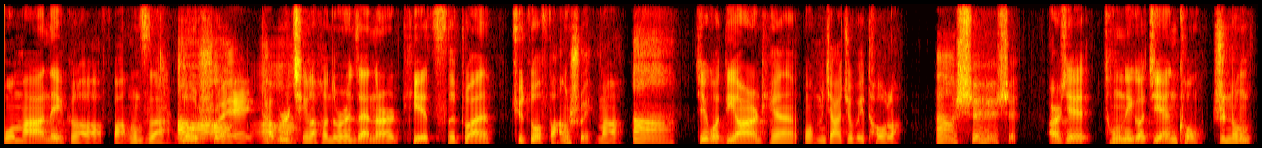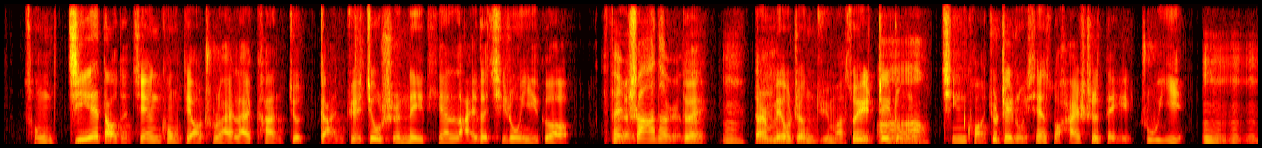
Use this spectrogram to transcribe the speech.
我妈那个房子啊漏水，哦她不是哦请了很多人在那儿贴瓷砖去做防水嘛？啊、结果第二天我们家就被偷了。嗯，是是是，而且从那个监控只能从街道的监控调出来来看，就感觉就是那天来的其中一个粉，刷的人，对嗯但是没有证据嘛，所以这种情况，就这种线索还是得注意。嗯嗯嗯，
